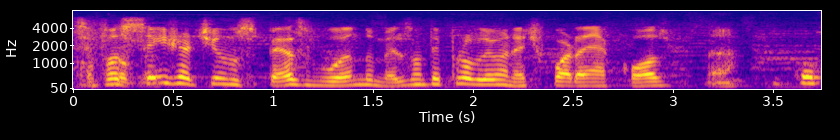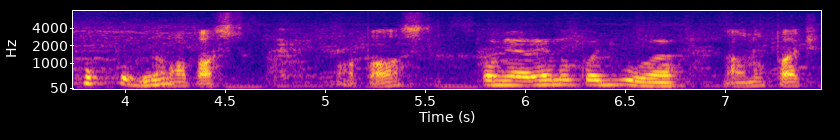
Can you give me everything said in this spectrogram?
Se fosse sem jatinho nos pés voando mesmo, não tem problema, né? Tipo aranha cosmo. Qual que é o É problema? uma bosta. Uma bosta. O Homem-Aranha não pode voar. Não, não pode.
